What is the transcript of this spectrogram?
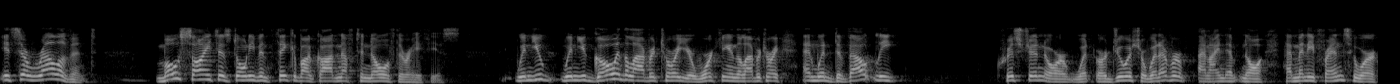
It's irrelevant. Most scientists don't even think about God enough to know if they're atheists when you when you go in the laboratory, you're working in the laboratory, and when devoutly Christian or what, or Jewish or whatever, and I know have many friends who are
